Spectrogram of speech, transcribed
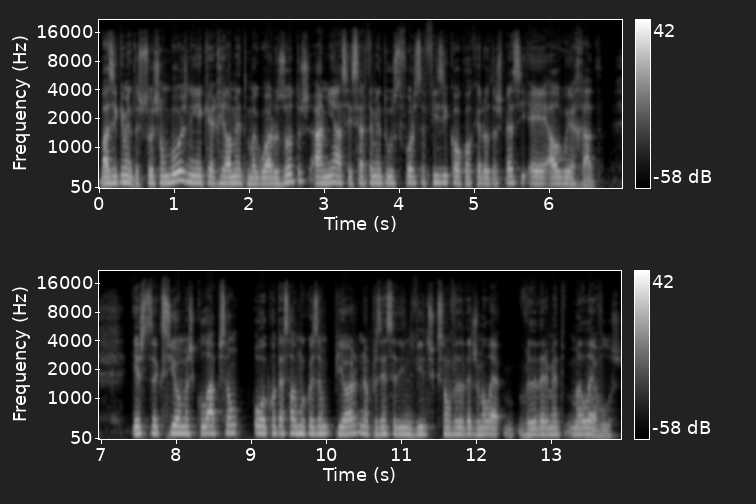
Basicamente, as pessoas são boas, ninguém quer realmente magoar os outros, a ameaça e certamente o uso de força física ou qualquer outra espécie é algo errado estes axiomas colapsam ou acontece alguma coisa pior na presença de indivíduos que são malé verdadeiramente malévolos.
